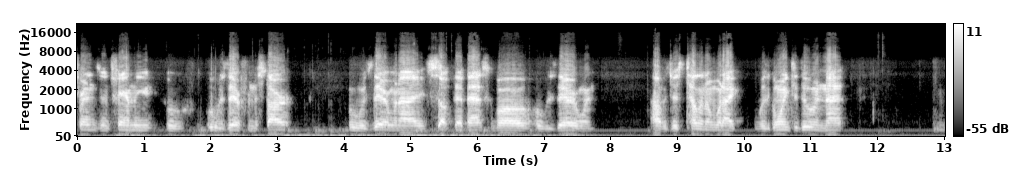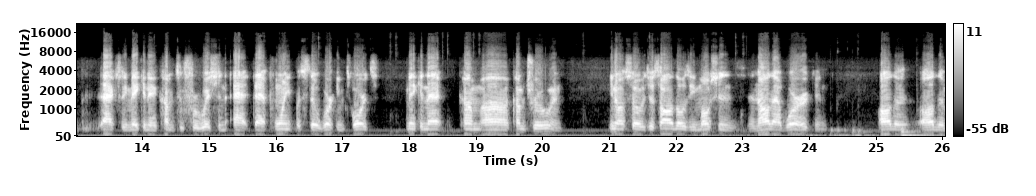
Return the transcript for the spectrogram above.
friends and family who who was there from the start, who was there when I sucked at basketball, who was there when I was just telling them what I was going to do and not actually making it come to fruition at that point, but still working towards making that come uh, come true. And you know, so just all those emotions and all that work and all the all the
